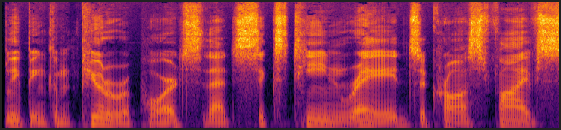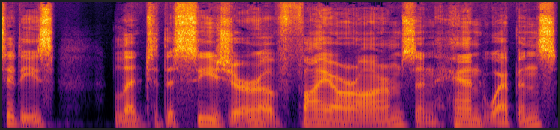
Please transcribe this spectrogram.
Bleeping Computer reports that 16 raids across five cities led to the seizure of firearms and hand weapons,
